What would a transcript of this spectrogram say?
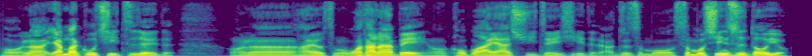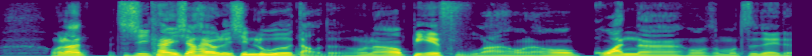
哦，那 Yamaguchi 之类的。哦，那还有什么瓦塔纳贝哦，科巴亚许这一些的啦，这什么什么姓氏都有。哦，那仔细看一下，还有人姓鹿儿岛的，哦，然后别府啊，哦，然后关呐，哦，什么之类的。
